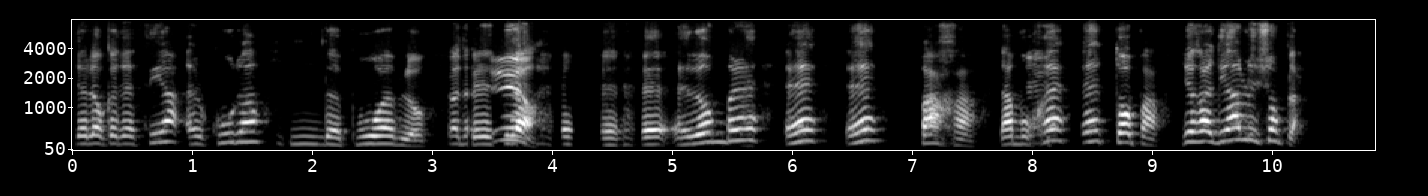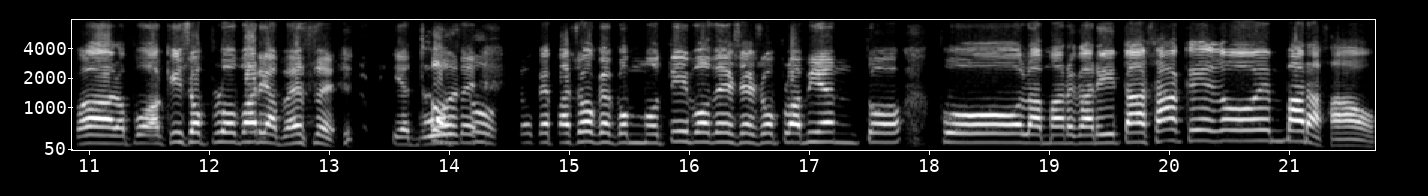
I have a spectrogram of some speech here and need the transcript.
de lo que decía el cura mm, de pueblo. que decía, eh, eh, eh, el hombre es, es paja, la mujer es topa. Llega el diablo y sopla. Claro, pues aquí sopló varias veces. Y entonces Bueno, lo que pasó que con motivo de ese soplamiento, pues la Margarita se quedó embarazada.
